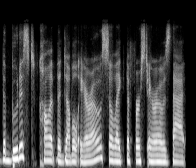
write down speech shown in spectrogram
the Buddhists call it the double arrow. So, like the first arrow is that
